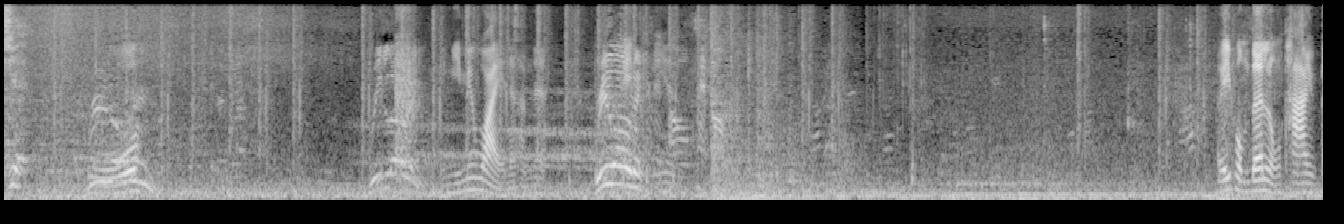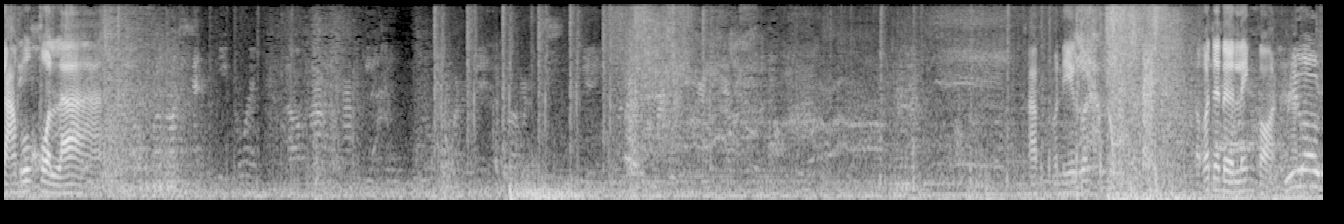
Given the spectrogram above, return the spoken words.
shit. โอ้โห Reloading. อย่างนี้ไม่ไหวนะครับเนี่ย Reloading. ฮ้ยผมเดินหลงทางอยู่กลางผู้คนแล้วอะฮะครับวันนี้ก็เราก็จะเดินเล่นก่อนนะครับ Reload.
